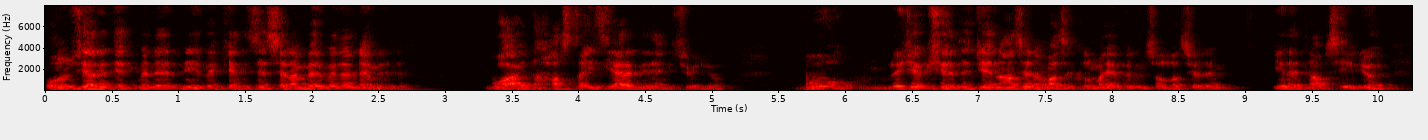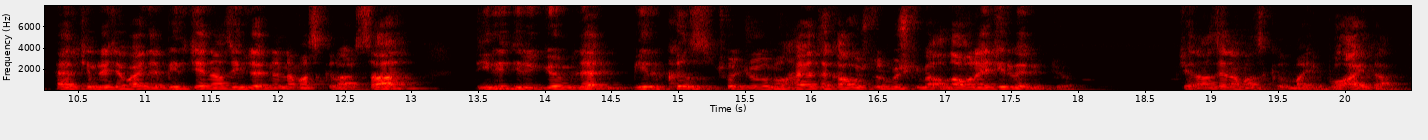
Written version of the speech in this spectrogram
onu ziyaret etmelerini ve kendisine selam vermelerini emreder. Bu ayda hastayı ziyaret edeni söylüyor. Bu Recep-i Şerif'te cenaze namazı kılmayı Efendimiz sallallahu aleyhi ve sellem yine tavsiye ediyor. Her kim Recep ayında bir cenaze üzerine namaz kılarsa diri diri gömülen bir kız çocuğunu hayata kavuşturmuş gibi Allah ona ecir verir diyor. Cenaze namazı kılmayı bu ayda.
